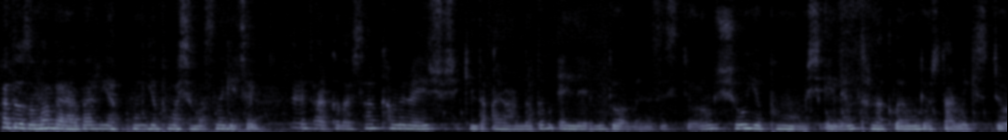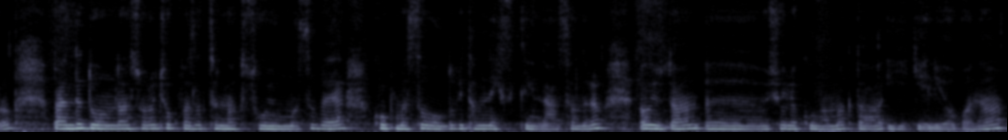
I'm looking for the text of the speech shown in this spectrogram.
Hadi o zaman beraber yapım, yapım aşamasına geçelim. Evet arkadaşlar kamerayı şu şekilde ayarladım. Ellerimi görmenizi istiyorum. Şu yapılmamış elim. Tırnaklarımı göstermek istiyorum. Bende doğumdan sonra çok fazla tırnak soyulması ve kopması oldu. Vitamin eksikliğinden sanırım. O yüzden e, şöyle kullanmak daha iyi geliyor bana.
